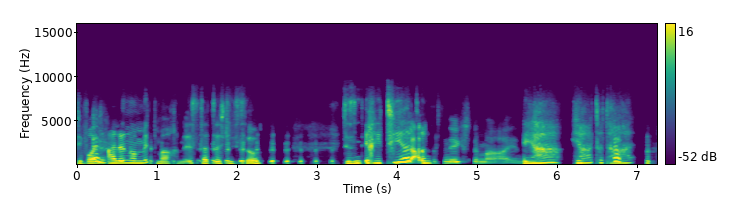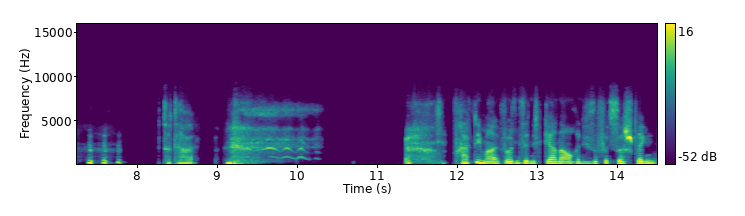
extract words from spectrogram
die wollen alle nur mitmachen. Ist tatsächlich so. Sie sind irritiert Lad und das nächste Mal ein. ja, ja, total, total. Frag die mal, würden sie nicht gerne auch in diese Pfütze springen?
